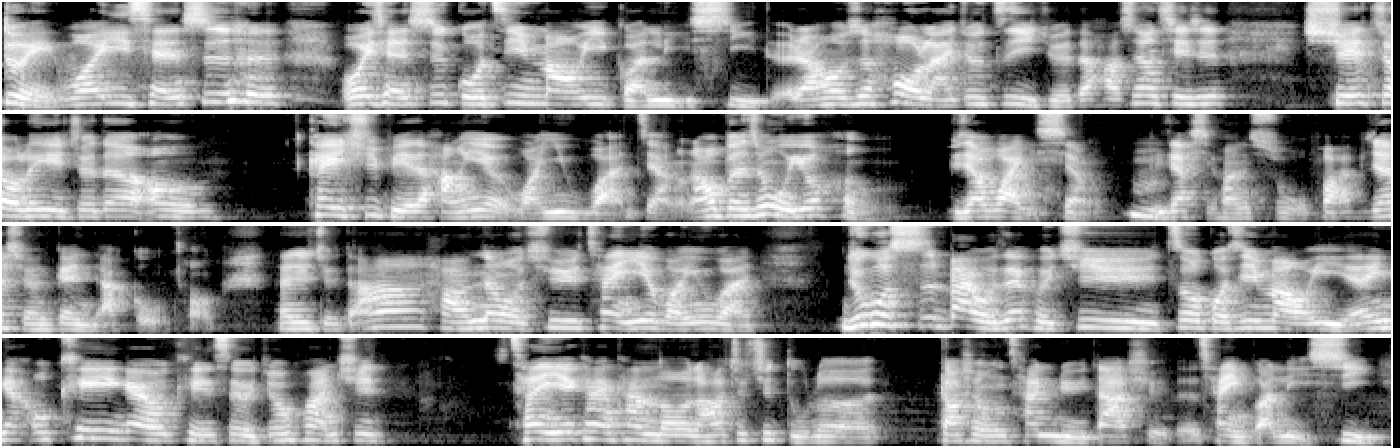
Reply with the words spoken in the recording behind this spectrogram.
对我以前是，我以前是国际贸易管理系的，然后是后来就自己觉得好像其实学久了也觉得哦，可以去别的行业玩一玩这样。然后本身我又很比较外向，比较喜欢说话，比较喜欢跟人家沟通，那就觉得啊，好，那我去餐饮业玩一玩。如果失败，我再回去做国际贸易，应该 OK，应该 OK，所以我就换去餐饮业看看咯，然后就去读了。高雄餐旅大学的餐饮管理系，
